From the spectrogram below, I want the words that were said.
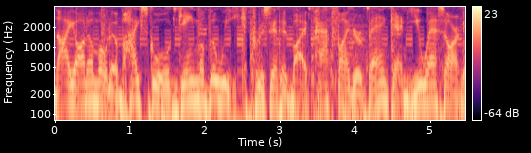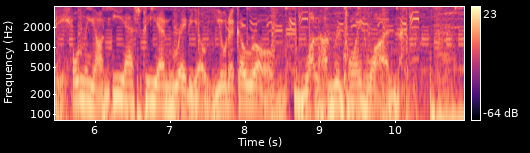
Nye Automotive High School Game of the Week, presented by Pathfinder Bank and U.S. Army, only on ESPN Radio Utica Rome 100.1.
